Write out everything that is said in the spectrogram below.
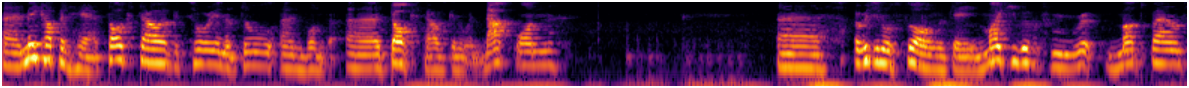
Uh, makeup and hair, Darkest Hour, Victoria and Abdul, and Wonder. Uh, Darkest Hour is going to win that one. Uh, original song, okay, Mighty River from R- Mudbound,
